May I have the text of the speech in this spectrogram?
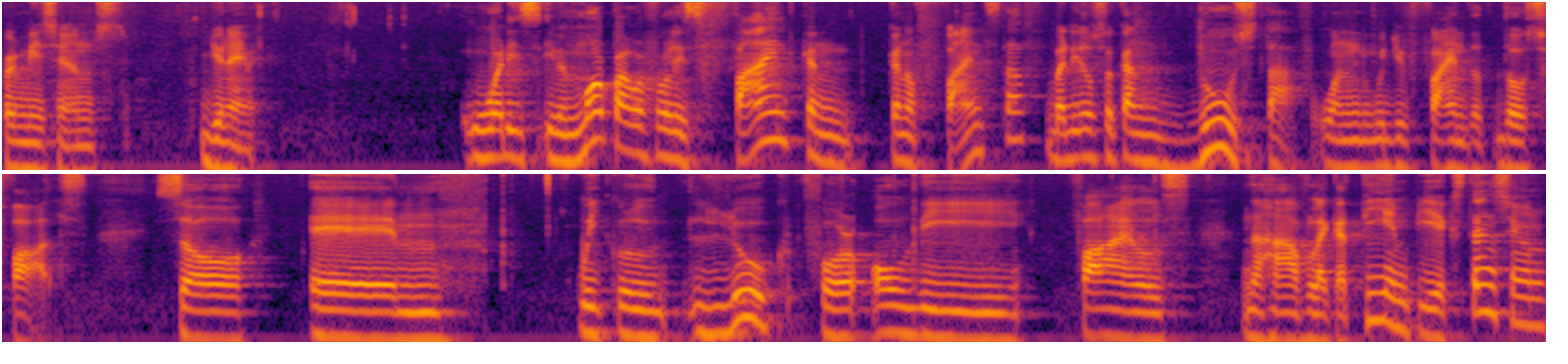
permissions, you name it. What is even more powerful is find can kind of find stuff, but it also can do stuff when, you find those files. So um, we could look for all the files that have like a TMP extension,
